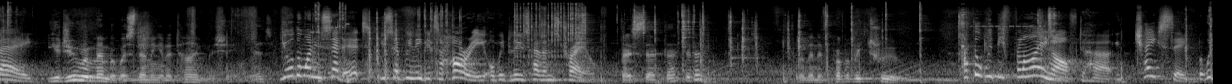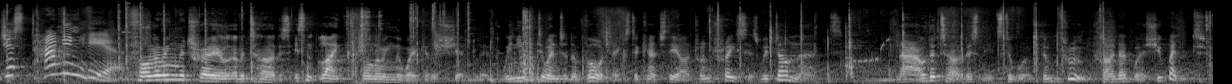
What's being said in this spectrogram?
Day. You do remember we're standing in a time machine, yes? You're the one who said it. You said we needed to hurry or we'd lose Helen's trail. I said that, did I? Well, then it's probably true. I thought we'd be flying after her, chasing, but we're just hanging here. Following the trail of a TARDIS isn't like following the wake of a ship, Liv. We need to enter the vortex to catch the Artron traces. We've done that. Now the TARDIS needs to work them through, find out where she went.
